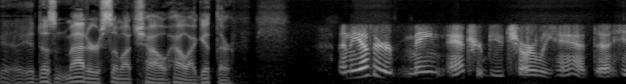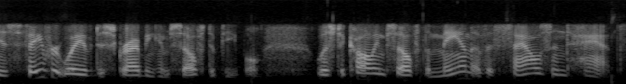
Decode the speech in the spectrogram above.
it doesn't matter so much how how I get there. And the other main attribute Charlie had, uh, his favorite way of describing himself to people was to call himself the man of a thousand hats.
